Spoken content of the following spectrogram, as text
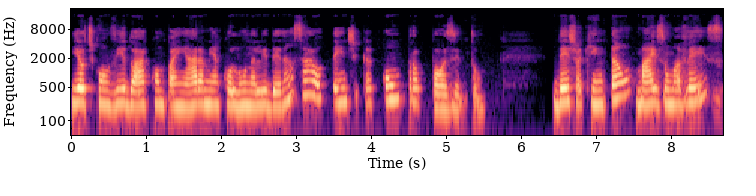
e eu te convido a acompanhar a minha coluna Liderança Autêntica com Propósito. Deixo aqui então, mais uma vez,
